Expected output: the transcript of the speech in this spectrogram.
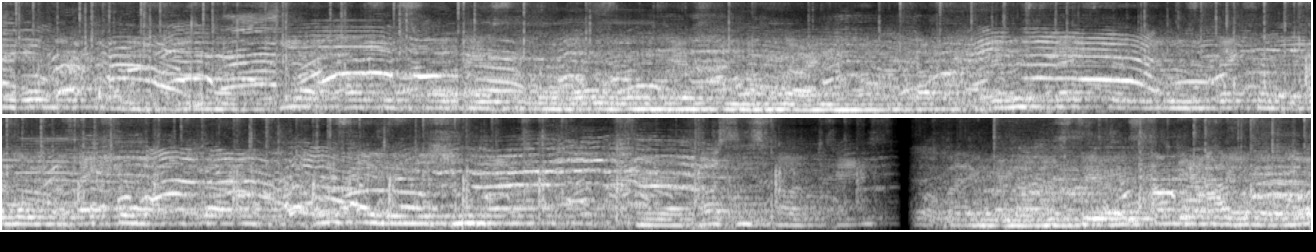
die Runde. Hier aus dem Sportkästen und heute wollen wir erst machen einen harten Kampf. Ihr müsst wechseln, ihr müsst wechseln, ihr müsst wechseln, ihr müsst in die Schuhe für Passensfahrt Dresden. Bei dem Journalist, der ist, kommt ihr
